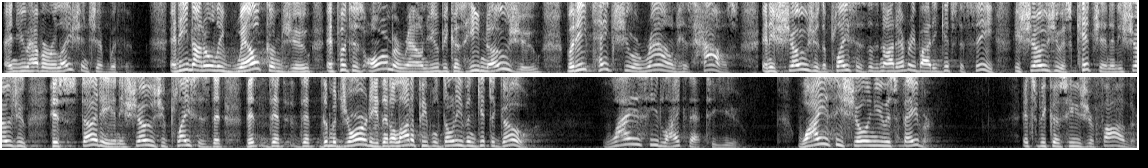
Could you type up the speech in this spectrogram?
and you have a relationship with him. And he not only welcomes you and puts his arm around you because he knows you, but he takes you around his house and he shows you the places that not everybody gets to see. He shows you his kitchen and he shows you his study and he shows you places that, that, that, that the majority, that a lot of people don't even get to go. Why is he like that to you? Why is he showing you his favor? It's because he's your father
